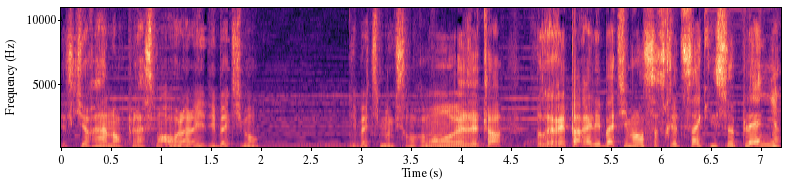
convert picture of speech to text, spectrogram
est-ce qu'il y aurait un emplacement? Oh là là, il y a des bâtiments. Des bâtiments qui sont vraiment en mauvais état. Faudrait réparer les bâtiments, ça serait de ça qu'ils se plaignent?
